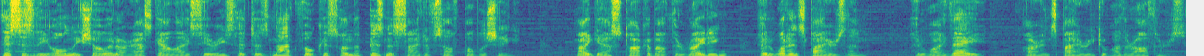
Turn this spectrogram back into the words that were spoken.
This is the only show in our Ask ALLi series that does not focus on the business side of self publishing. My guests talk about their writing and what inspires them, and why they are inspiring to other authors.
